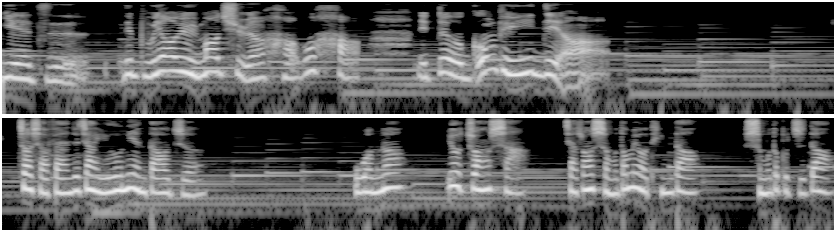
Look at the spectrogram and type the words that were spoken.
叶子，你不要以貌取人好不好？你对我公平一点啊！赵小凡就这样一路念叨着，我呢又装傻，假装什么都没有听到，什么都不知道。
